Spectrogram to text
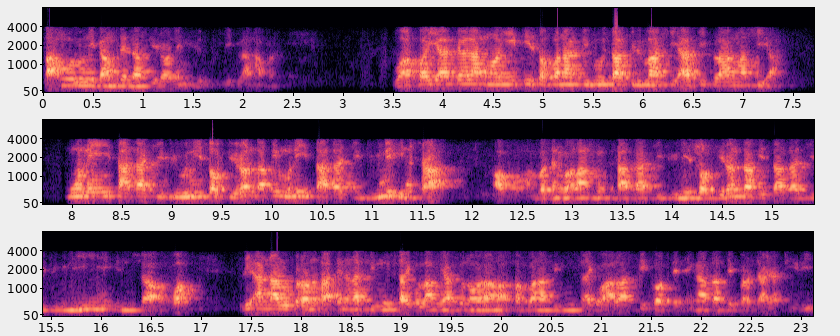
Tak nguruni kang perintah sira ning siji lan apa. Wa ya dalan ngoyiti sapa Nabi Musa bil masyiati kelan masyiah. Muni tata jiduni sobiron tapi muni tata jiduni insya Allah. Mboten kok langsung tata jiduni sobiron tapi tata jiduni insya Allah. Li analu krono saat ini Nabi Musa iku lam yakun ana sapa Nabi Musa iku ala sikoten ing atase percaya diri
